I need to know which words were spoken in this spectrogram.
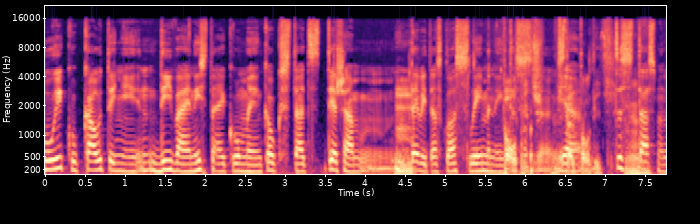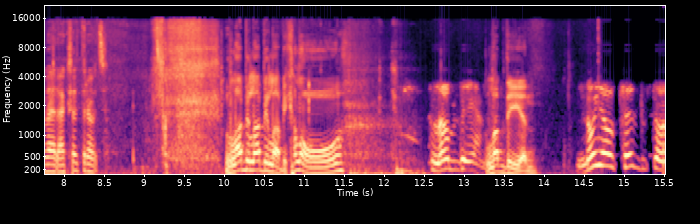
puiku kautiņi, dīvaini izteikumi, kaut kas tāds tiešām mm. 9. klases līmenī. Politiķi, tas, jā, tas, jā. tas man vairāk satrauc. Labi, labi, labi. Halo! Labdien! Labdien. Nu jau ceturto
